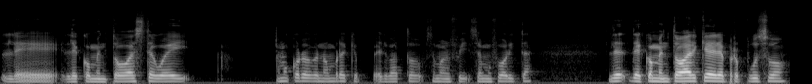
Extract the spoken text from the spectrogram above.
le, le comentó a este güey, no me acuerdo el nombre que el vato se me, se me fue ahorita, le, comentó al que le propuso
